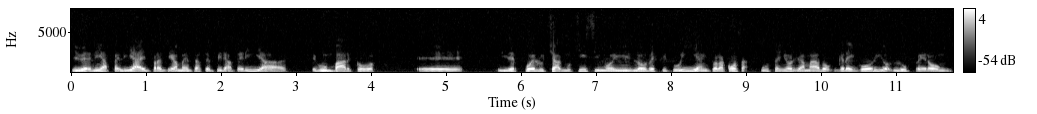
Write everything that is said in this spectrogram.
y venía a pelear y prácticamente a hacer piratería en un barco eh, y después luchar muchísimo y lo destituían y toda la cosa. Un señor llamado Gregorio Luperón,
